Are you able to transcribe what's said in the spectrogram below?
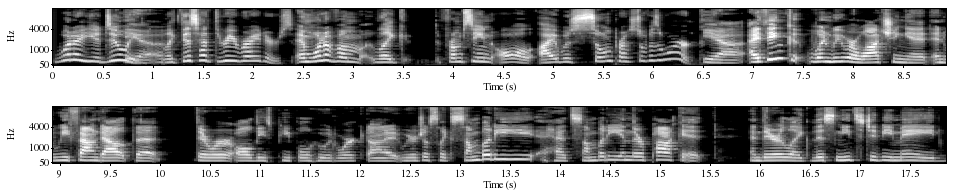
what are you doing? Yeah. Like, this had three writers. And one of them, like, from seeing all, I was so impressed with his work. Yeah, I think when we were watching it and we found out that there were all these people who had worked on it, we were just like, somebody had somebody in their pocket and they're like, this needs to be made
